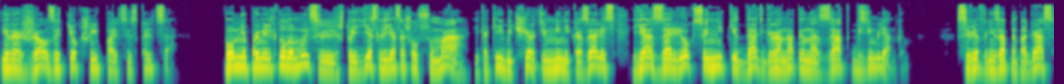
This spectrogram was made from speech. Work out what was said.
и разжал затекшие пальцы с кольца. Помню, промелькнула мысль, что если я сошел с ума, и какие бы черти мне ни казались, я зарекся не кидать гранаты назад к землянкам. Свет внезапно погас,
